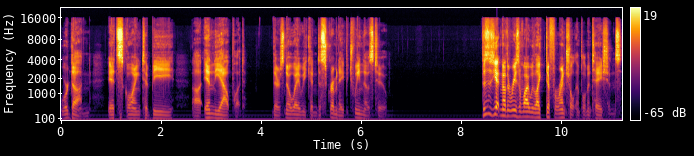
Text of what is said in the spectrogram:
we're done. It's going to be uh, in the output. There's no way we can discriminate between those two. This is yet another reason why we like differential implementations,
